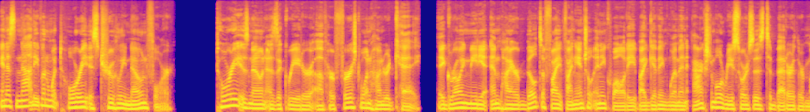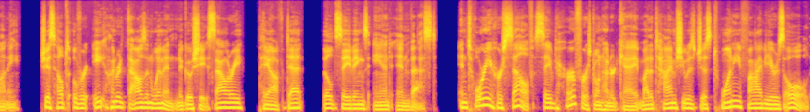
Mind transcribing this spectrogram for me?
And it's not even what Tori is truly known for. Tori is known as the creator of her first 100K, a growing media empire built to fight financial inequality by giving women actionable resources to better their money. She has helped over 800,000 women negotiate salary, pay off debt, build savings, and invest. And Tori herself saved her first 100K by the time she was just 25 years old.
